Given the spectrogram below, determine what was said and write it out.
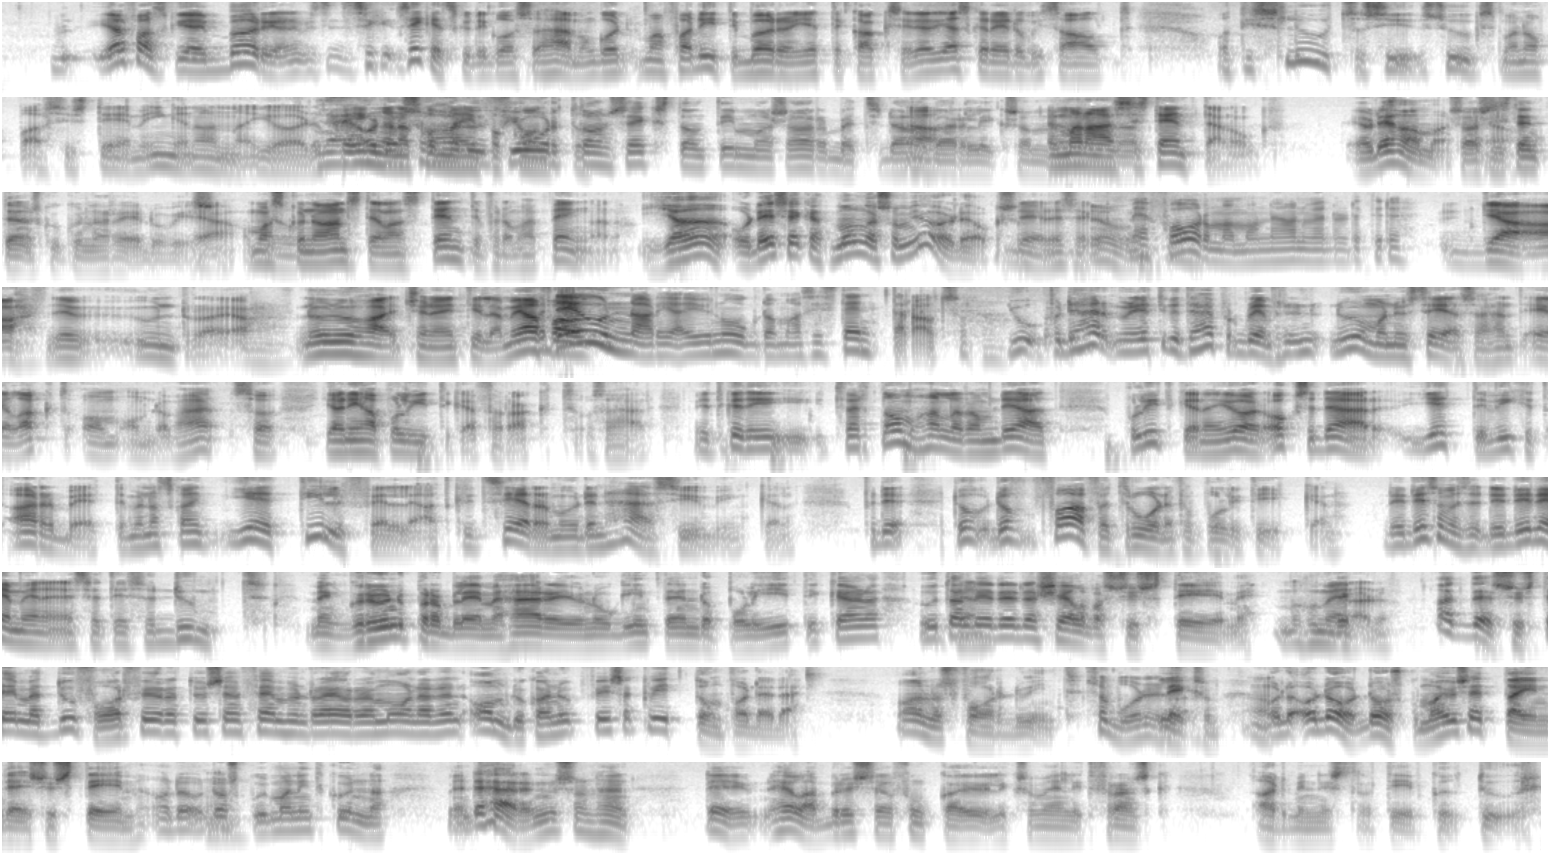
i alla fall skulle jag i början, sä- säkert skulle det gå så här, man, går, man får dit i början jättekaxig, jag ska redovisa allt. Och till slut så sugs man upp av systemet, ingen annan gör det. Nej, och Pengarna då så kommer har in du på kontot. 14-16 timmars arbetsdagar liksom. Men man har assistenter nog. Ja, det har man, så assistenten skulle kunna redovisa. Ja, och man skulle kunna anställa assistenter för de här pengarna. Ja, och det är säkert många som gör det också. Det är det säkert. Ja. Men får man månne använda det till det? Ja, det undrar jag. Nu, nu har, känner jag inte till det. Men i alla Och det fall... unnar jag ju nog de assistenter alltså. Jo, för det här, men jag tycker att det här är problem, för nu, om man nu säger så här elakt om, om de här, så ja, ni har politikerförakt och så här. Men jag tycker att det är, tvärtom handlar om det att politikerna gör också där jätteviktigt arbete, men de ska inte ge tillfälle att kritisera dem ur den här synvinkeln. För det, då, då far förtroendet för politiken. Det är det som är så, det är det jag menar är så att det är så dumt. Men grundproblemet här är ju nog inte ändå politikerna, utan Ja. det är det där själva systemet. Hur menar det, du? Att det systemet, du får 4500 euro i månaden om du kan uppvisa kvitton på det där. Och annars får du inte. Så borde det liksom. Ja. Och, då, och då, då skulle man ju sätta in det i system och då, då skulle man inte kunna. Men det här är nu sån här, det är, hela Bryssel funkar ju liksom enligt fransk administrativ kultur.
